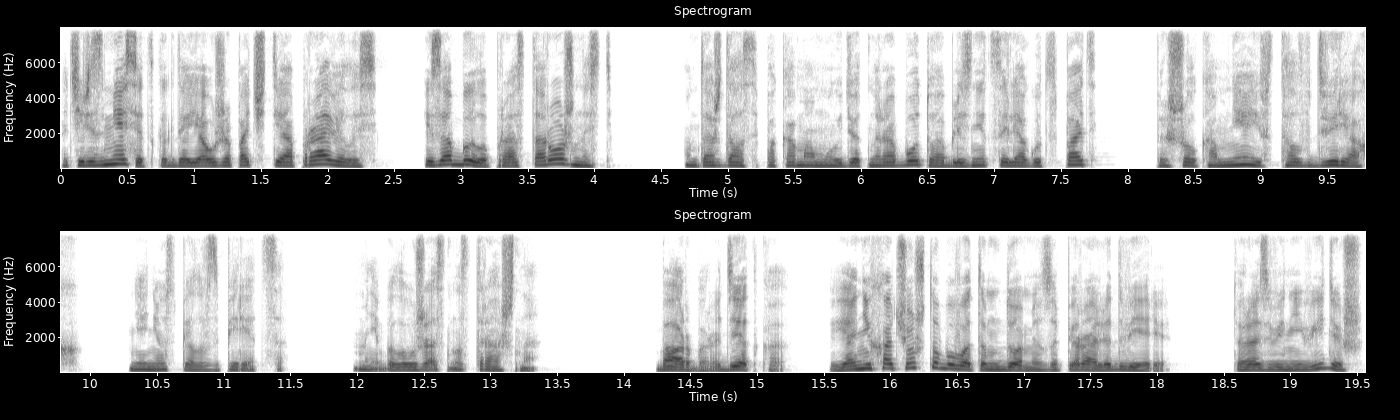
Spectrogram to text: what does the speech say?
А через месяц, когда я уже почти оправилась и забыла про осторожность, он дождался, пока мама уйдет на работу, а близнецы лягут спать, пришел ко мне и встал в дверях. Я не успела запереться. Мне было ужасно страшно. «Барбара, детка, я не хочу, чтобы в этом доме запирали двери. Ты разве не видишь?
